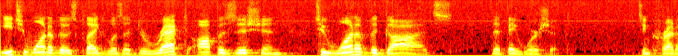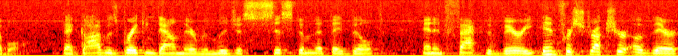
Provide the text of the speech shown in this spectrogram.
Each one of those plagues was a direct opposition to one of the gods that they worshiped. It's incredible that God was breaking down their religious system that they built, and in fact, the very infrastructure of their,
